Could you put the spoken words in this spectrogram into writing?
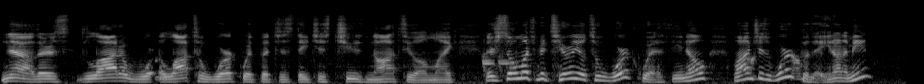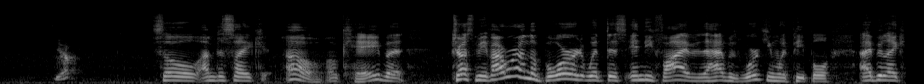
No, there's a lot of wor- a lot to work with, but just they just choose not to. I'm like, there's so much material to work with, you know. Why don't you just work with it? You know what I mean? Yep. So I'm just like, oh, okay, but trust me, if I were on the board with this Indy Five and I was working with people, I'd be like,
